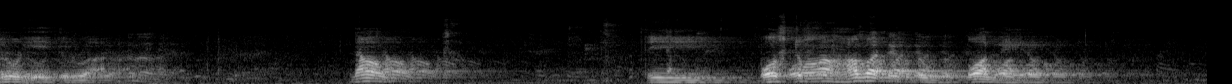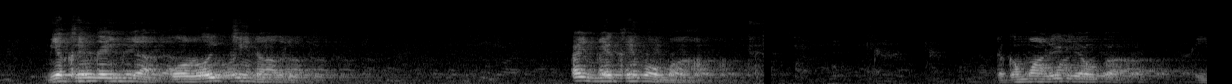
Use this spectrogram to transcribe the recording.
မျိုးကြီးသူတို့ကနောက်ဒီဘော့စတွန်ကဟာဗတ်တက္ကသိုလ်ကိုသွားနေတော့မြက်ခင်းသိန်းကြီးကကိုရိုးချင်းတာလို့အဲ့မြက်ခင်းပေါ်မှာတ က္ကမလေးတယောက်ကဒီ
